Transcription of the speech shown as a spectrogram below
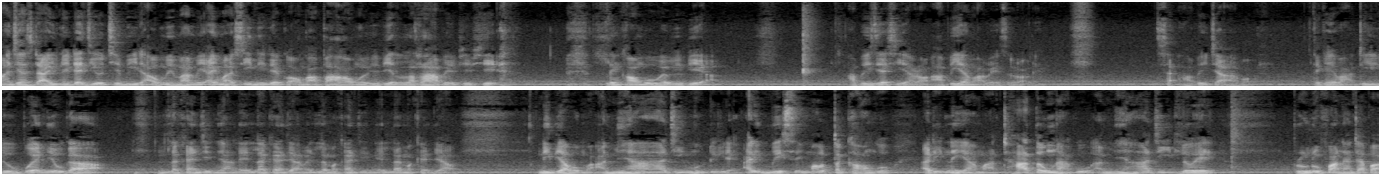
မန်ချက်စတာယူနိုက်တက်ကြီးကိုချစ်ပြီးတာအမင်းမမေအဲ့မှာရှိနေတဲ့ကောင်ကဘာကောင်ပဲဖြစ်ဖြစ်လရပဲဖြစ်ဖြစ်လင်ခေါင်ဖို့ပဲဖြစ်ဖြစ်အားပေးစရာရှိရတော့အားပေးရမှာပဲဆိုတော့လေဆက်အားပေးကြတာပေါ့တကယ်ပါဒီလိုပွဲမျိုးကလက်ခံခြင်းညာလဲလက်ခံကြမယ်လက်မခံခြင်းနဲ့လက်မခံကြအောင်နီးပြပေါ်မှာအများကြီးမူတည်တယ်အဲ့ဒီမေစင်မောက်တကောင်ကိုအဲ့ဒီနေရာမှာထားသုံးတာကိုအများကြီးလွဲတယ် ဘရူနိုဖာနန်တက်ပါ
